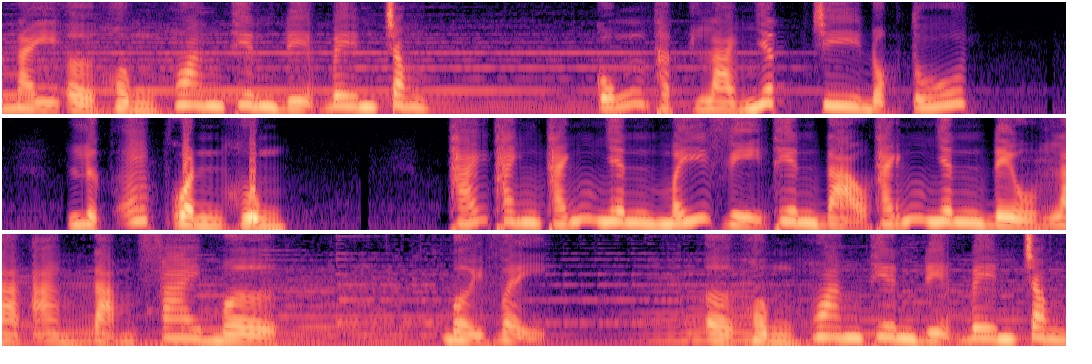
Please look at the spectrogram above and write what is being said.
này ở hồng hoang thiên địa bên trong. Cũng thật là nhất chi độc tú. Lực ép quần hùng. Thái thanh thánh nhân mấy vị thiên đạo thánh nhân đều là ảm đảm phai mờ. Bởi vậy, ở hồng hoang thiên địa bên trong,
